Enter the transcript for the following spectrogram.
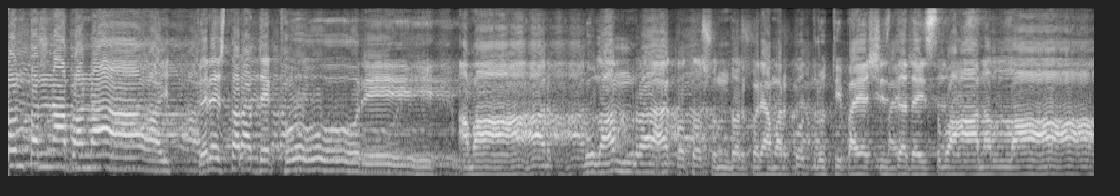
সন্তান না বানাই। ফেরেশতারা দেখো রে, আমার গোলামরা কত সুন্দর করে আমার কুদরতি পায়ে সিজদা দেয়, সুবহানাল্লাহ।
